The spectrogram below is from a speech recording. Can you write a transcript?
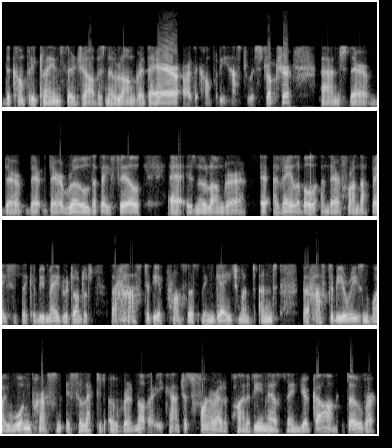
the company claims their job is no longer there, or the company has to restructure, and their their their, their role that they fill uh, is no longer available, and therefore on that basis they can be made redundant. There has to be a process of engagement, and there has to be a reason why one person is selected over another. You can't just fire out a pile of emails saying you're gone, it's over.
